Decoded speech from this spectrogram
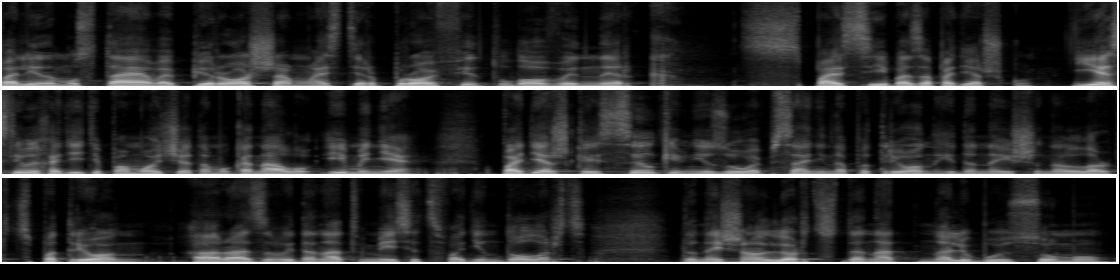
Полина Мустаева, Пироша, Мастер Профит, Лов и Нырк. Спасибо за поддержку. Если вы хотите помочь этому каналу и мне, поддержкой ссылки внизу в описании на Patreon и Donation Alerts. Patreon а, разовый донат в месяц в 1 доллар. Donation Alerts донат на любую сумму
